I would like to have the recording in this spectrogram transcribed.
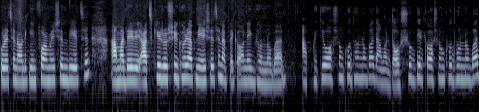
করেছেন অনেক ইনফরমেশন দিয়েছেন। আমাদের আজকের রসই ঘরে আপনি এসেছেন আপনাকে অনেক ধন্যবাদ। আপনাকেও অসংখ্য ধন্যবাদ আমার দর্শকদেরকে অসংখ্য ধন্যবাদ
